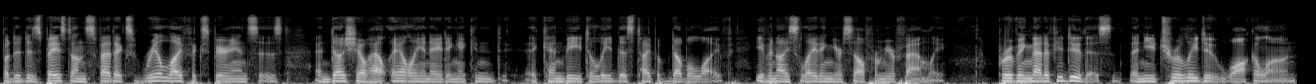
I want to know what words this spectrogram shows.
but it is based on Cvetic's real life experiences and does show how alienating it can, it can be to lead this type of double life, even isolating yourself from your family, proving that if you do this, then you truly do walk alone.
